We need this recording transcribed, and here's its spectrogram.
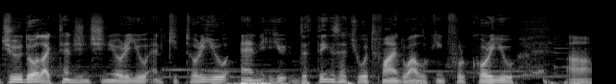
judo like Tenjin Shinryu and Kitoryu and you, the things that you would find while looking for Koryu uh,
